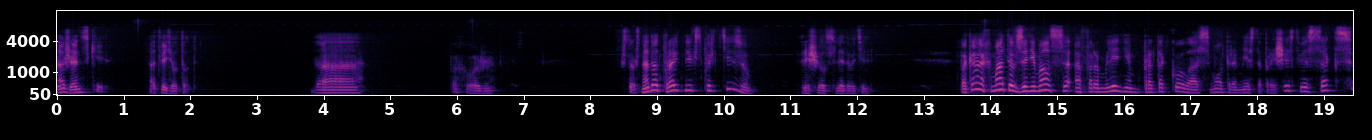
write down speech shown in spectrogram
на женские», — ответил тот. «Да, похоже. Что ж, надо отправить на экспертизу», — решил следователь. Пока Ахматов занимался оформлением протокола осмотра места происшествия, Сакс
